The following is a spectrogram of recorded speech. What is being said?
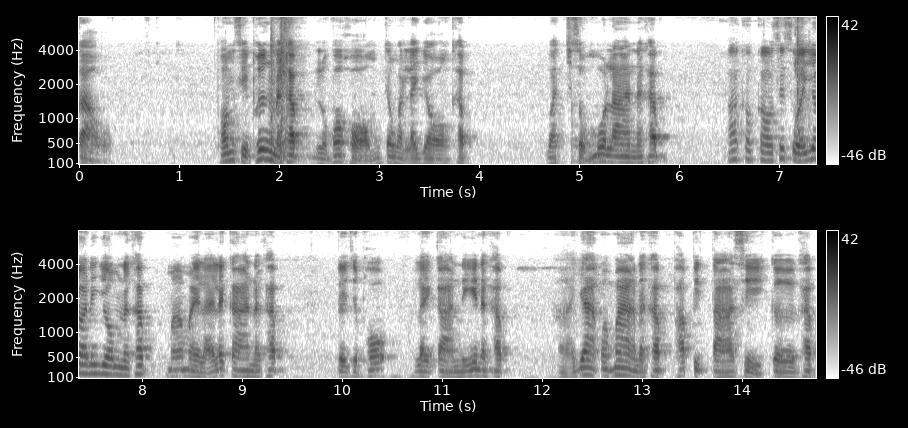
เก่า พร้อมสีพึ่งนะครับ หลวงพ่อหอมจังหวัดระยองครับ วัดสมโบราณนะครับพระเก่าๆสวยๆยอดนิยมนะครับ มาใหม่หลายรายการนะครับ โดยเฉพาะรายการนี้นะครับ หายากมากๆนะครับ พระปิตาสี่เกอครับ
